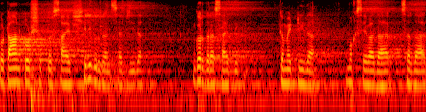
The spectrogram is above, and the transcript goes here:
ਕੋਟਾਨਕੋਟ ਸ਼ੁਕਰ ਸਾਹਿਬ ਸ੍ਰੀ ਗੁਰੂ ਗ੍ਰੰਥ ਸਾਹਿਬ ਜੀ ਦਾ, ਗੁਰਦੁਆਰਾ ਸਾਹਿਬ ਦੀ ਕਮੇਟੀ ਦਾ ਮੁੱਖ ਸੇਵਾਦਾਰ ਸਰਦਾਰ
